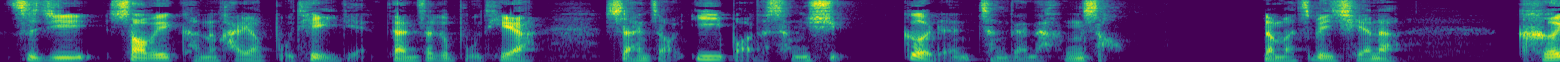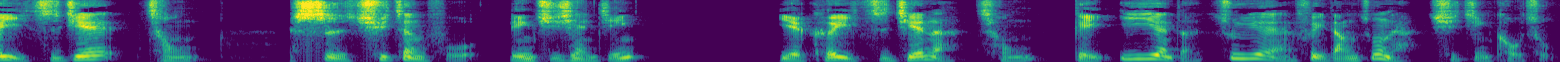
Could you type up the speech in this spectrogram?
自己稍微可能还要补贴一点，但这个补贴啊是按照医保的程序，个人承担的很少。那么这笔钱呢，可以直接从市区政府领取现金，也可以直接呢从给医院的住院费当中呢去进行扣除。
